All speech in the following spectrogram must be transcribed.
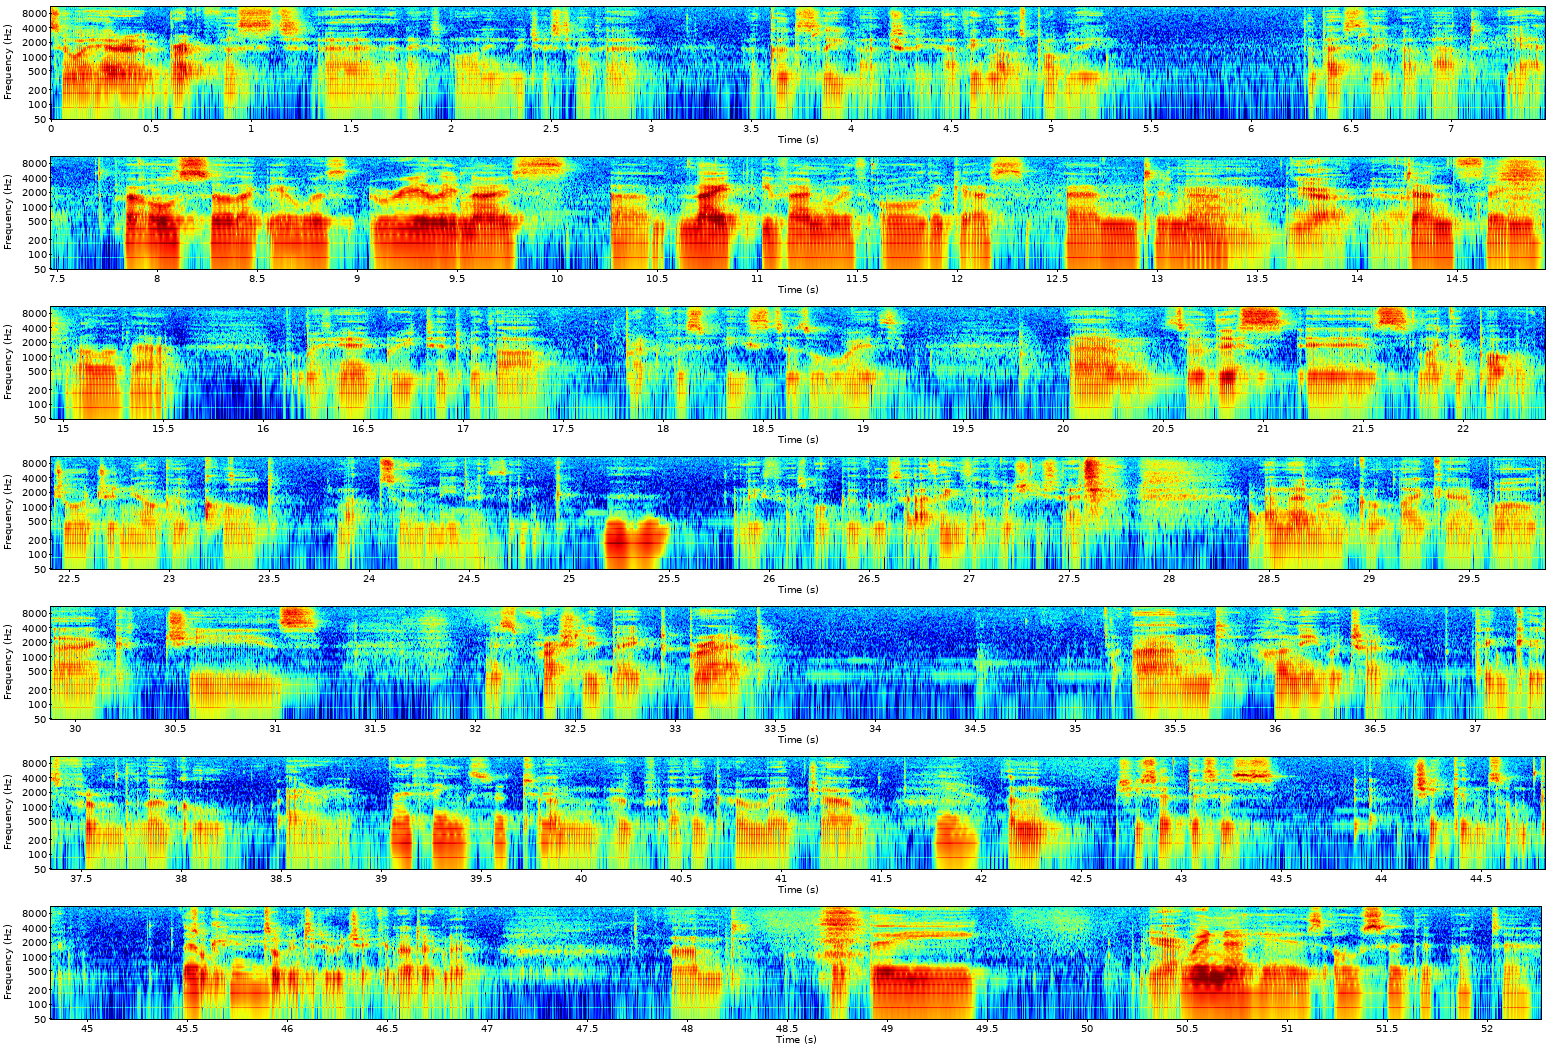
So we're here at breakfast uh, the next morning. We just had a, a good sleep actually. I think that was probably the best sleep I've had yet. But also, like, it was really nice um, night event with all the guests and dinner, Mm, yeah, yeah. dancing, all of that. But we're here greeted with our breakfast feast as always. Um, so this is like a pot of Georgian yogurt called matsoni, I think. Mm-hmm. At least that's what Google said. I think that's what she said. and then we've got like a boiled egg, cheese, this freshly baked bread, and honey, which I think is from the local area, I think so too. and hope, I think homemade jam. yeah. And she said this is chicken something. Okay. Something, something to do with chicken, I don't know. And But the yeah, winner here is also the butter.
